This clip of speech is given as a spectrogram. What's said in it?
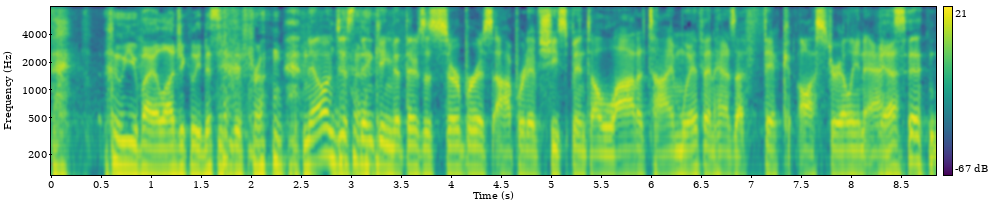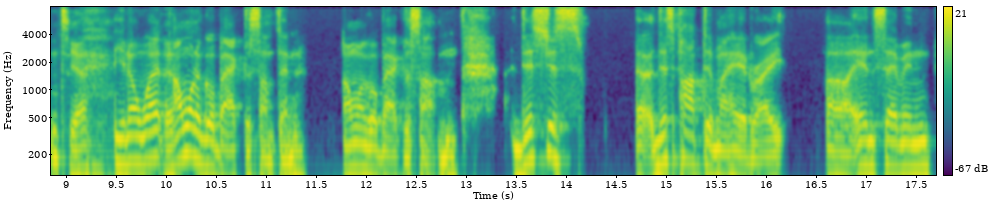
who you biologically descended from. now I'm just thinking that there's a Cerberus operative she spent a lot of time with and has a thick Australian accent. Yeah. yeah. You know what? Yeah. I want to go back to something. I want to go back to something. This just uh, this popped in my head, right? Uh, N7,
